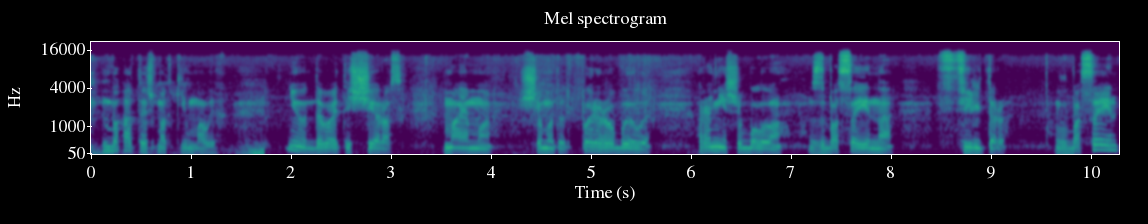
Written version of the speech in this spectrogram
багато шматків малих. От давайте ще раз маємо, що ми тут переробили. Раніше було з басейна фільтр в басейн.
